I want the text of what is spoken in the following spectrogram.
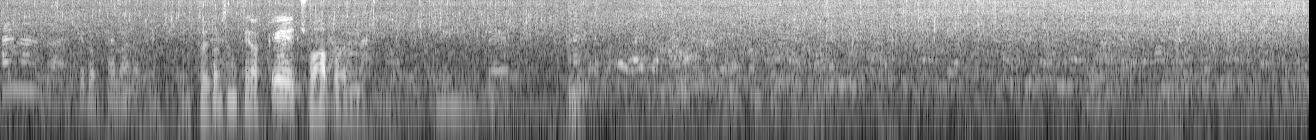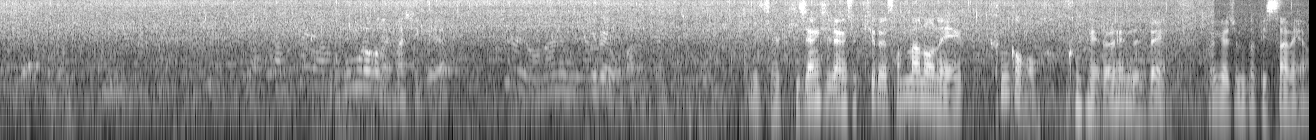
8만 원 가요. 키로 8만 원이요? 돌돔 상태가 꽤 좋아 보여요. 홍무럭은 얼마씩이에요? 키로에 5만 원이요. 키로에 5만 원이요? 근데 제가 기장시장에서 키로에 3만 원에 큰 거 구매를 했는데 여기가 좀 더 비싸네요.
